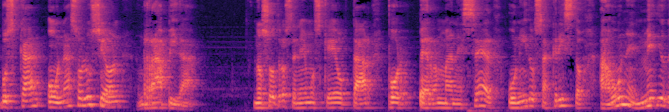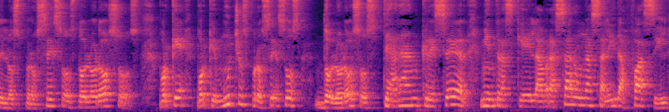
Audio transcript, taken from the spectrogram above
buscan una solución rápida nosotros tenemos que optar por permanecer unidos a Cristo, aún en medio de los procesos dolorosos. ¿Por qué? Porque muchos procesos dolorosos te harán crecer, mientras que el abrazar una salida fácil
